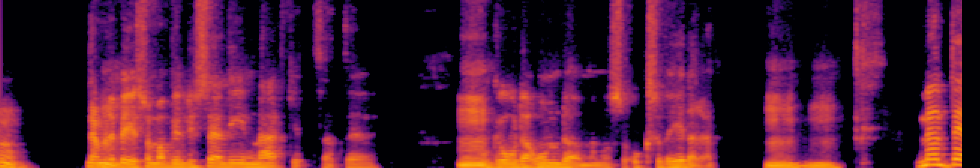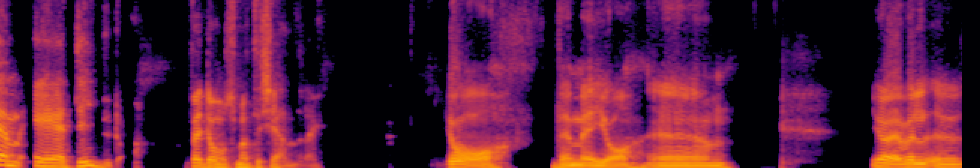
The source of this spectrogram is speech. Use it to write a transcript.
Mm. Nej, men det Mm. blir som man vill ju sälja in märket så att det Mm, får goda omdömen och så, och så vidare. mm, mm. Men vem är du då? För de som inte känner dig. Ja, vem är jag? Eh, jag är väl eh,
